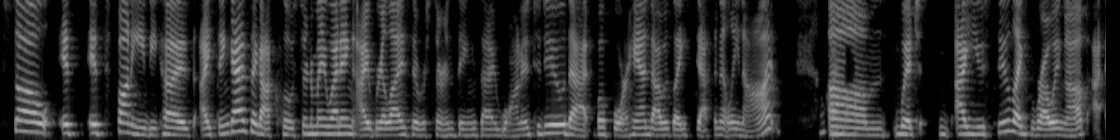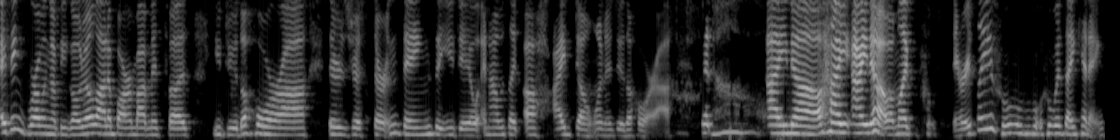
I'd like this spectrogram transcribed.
So it's it's funny because I think as I got closer to my wedding, I realized there were certain things that I wanted to do that beforehand I was like definitely not. Okay. Um, which I used to like growing up. I think growing up, you go to a lot of bar and bat mitzvahs, you do the hora. There's just certain things that you do, and I was like, oh, I don't want to do the hora. But no. I know, I I know. I'm like, seriously, who who was I kidding?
